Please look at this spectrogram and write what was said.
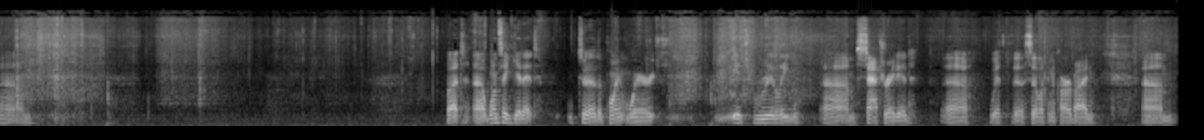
Um, but uh, once I get it to the point where it's really um, saturated uh, with the silicon carbide. Um,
